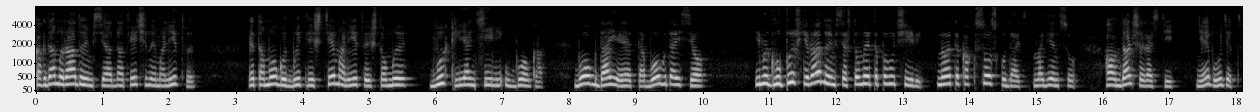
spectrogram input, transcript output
Когда мы радуемся отвеченные молитвы, это могут быть лишь те молитвы, что мы выклянчили у Бога. Бог дай это, Бог дай все. И мы глупышки радуемся, что мы это получили. Но это как соску дать младенцу, а он дальше расти не будет.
